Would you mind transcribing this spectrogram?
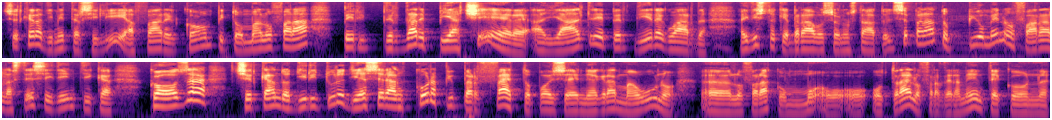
cercherà di mettersi lì a fare il compito, ma lo farà per per dare piacere agli altri e per dire guarda, hai visto che bravo sono stato. Il separato più o meno farà la stessa identica cosa, cercando addirittura di essere ancora più perfetto. Poi se Enneagramma 1 eh, lo farà con o, o 3 lo farà veramente con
